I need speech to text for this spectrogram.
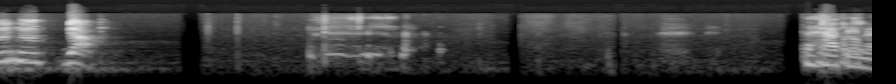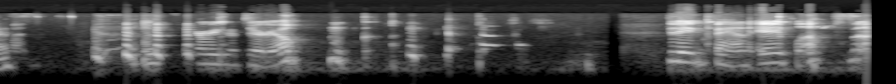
hmm Yeah. The happiness. It's very good cereal. Big fan, A plus.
